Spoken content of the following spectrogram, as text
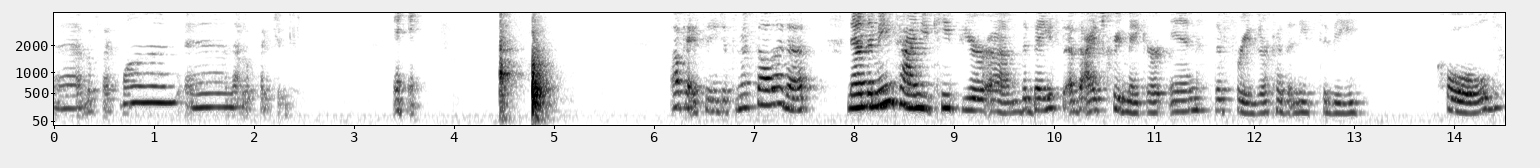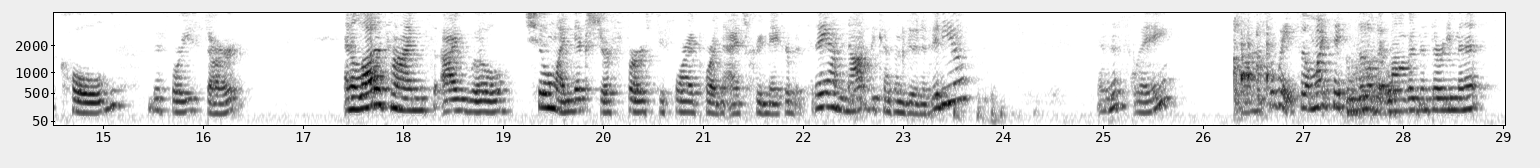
That looks like one, and that looks like two. So you just mix all that up. Now, in the meantime, you keep your um, the base of the ice cream maker in the freezer because it needs to be cold, cold before you start. And a lot of times I will chill my mixture first before I pour in the ice cream maker. But today I'm not because I'm doing a video. And this way, I have to wait. So it might take a little bit longer than 30 minutes.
